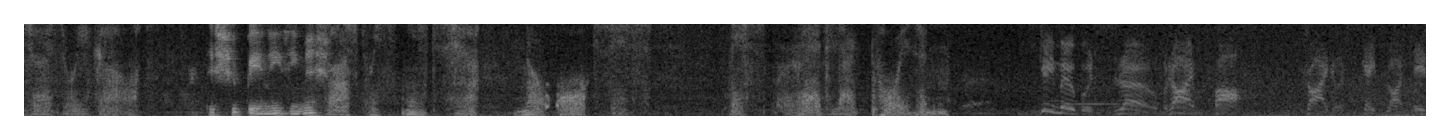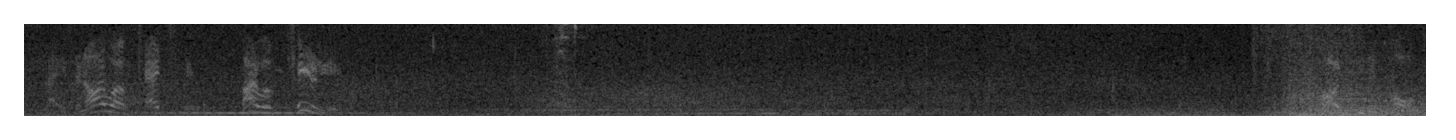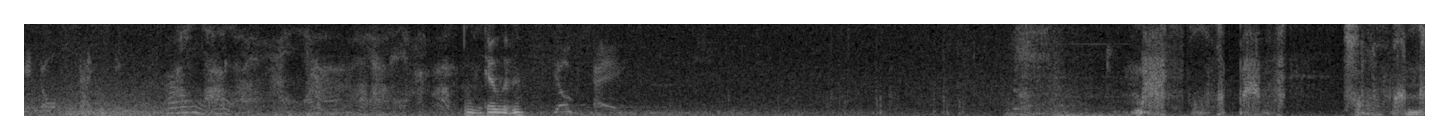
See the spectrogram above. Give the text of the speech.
Treasures we go. This should be an easy mission. Fast we sneaks here, no orcs. They spread like poison. Gimub was slow, but I'm fast. Try to escape like his slaves, and I won't catch you. I will kill you. I didn't talk in your fancy. I'm gonna go with him. You say. Nasties above. Kills them.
